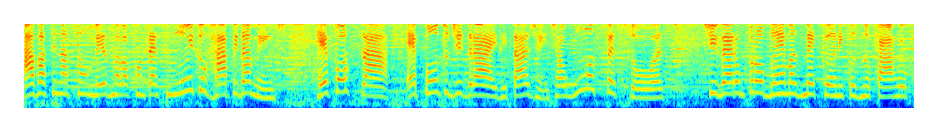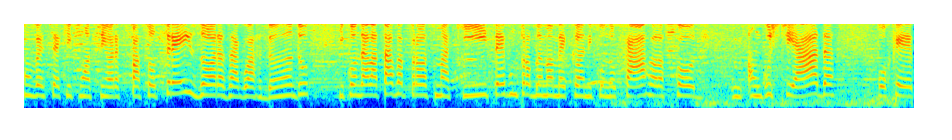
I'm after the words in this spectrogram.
a vacinação mesmo ela acontece muito rapidamente. Reforçar, é ponto de drive, tá, gente? Algumas pessoas tiveram problemas mecânicos no carro. Eu conversei aqui com uma senhora que passou três horas aguardando e quando ela estava próxima aqui, teve um problema mecânico no carro, ela ficou angustiada porque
